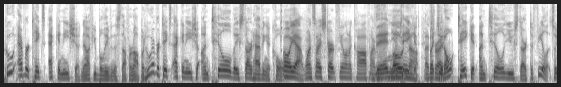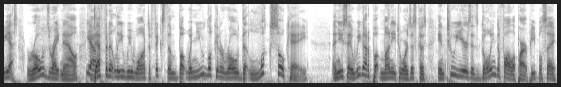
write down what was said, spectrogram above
Whoever takes echinacea, now if you believe in this stuff or not, but whoever takes echinacea until they start having a cold. Oh yeah, once I start feeling a cough, I'm then you take up. it. That's but right. you don't take it until you start to feel it. So yes, roads right now, Yeah. definitely we want to fix them, but when you look at a road that looks okay and you say we got to put money towards this cuz in 2 years it's going to fall apart, people say,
